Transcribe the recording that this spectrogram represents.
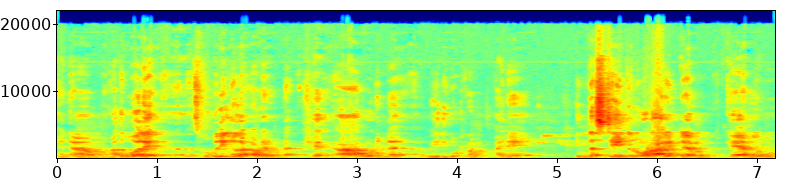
പിന്നെ അതുപോലെ സൗകര്യങ്ങൾ അവിടെ ഉണ്ട്. പക്ഷേ ആ റോഡിന് വീതി കൂട്ടണം. അതിനെ ഇന്റർ സ്റ്റേറ്റ് റോഡായിട്ട് കേരളവും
